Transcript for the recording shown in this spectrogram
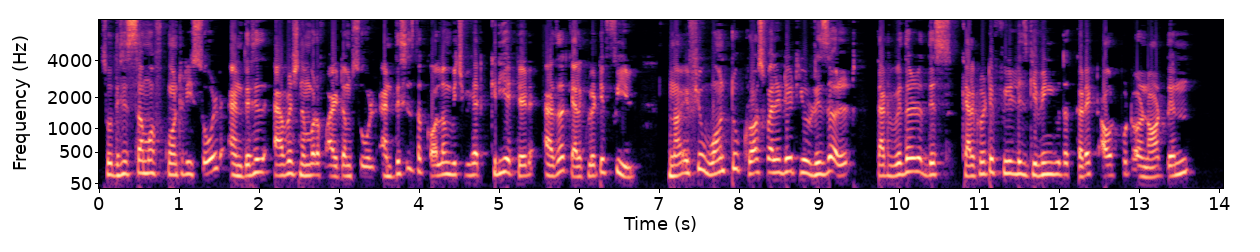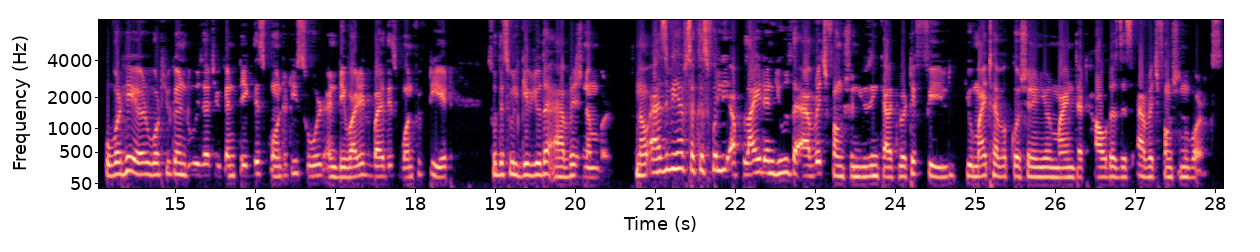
So this is sum of quantity sold and this is average number of items sold and this is the column which we had created as a calculative field. Now if you want to cross validate your result that whether this calculative field is giving you the correct output or not then over here what you can do is that you can take this quantity sold and divide it by this 158 so this will give you the average number now as we have successfully applied and used the average function using calculative field, you might have a question in your mind that how does this average function works.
